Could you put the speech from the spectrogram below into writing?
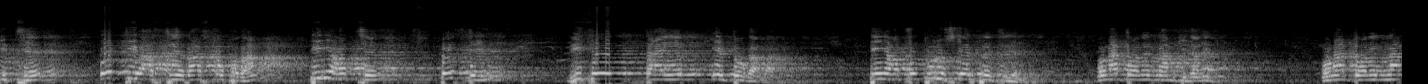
দিচ্ছে একটি রাষ্ট্রের রাষ্ট্রপ্রধান। তিনি হচ্ছেন প্রেসিডেন্ট রিসেপ তায়েব তিনি হচ্ছেন তুরস্কের প্রেসিডেন্ট। ওনার দলের নাম কি জানেন? ওনার দলের নাম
